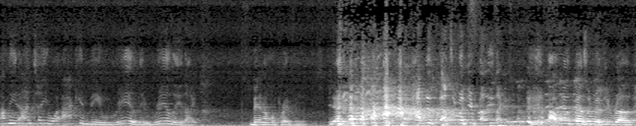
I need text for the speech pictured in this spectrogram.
I mean, I tell you what, I can be really, really like, Ben, I'm going to pray for you. I'm just messing with you, brother. He's like, I'm just messing with you, brother.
